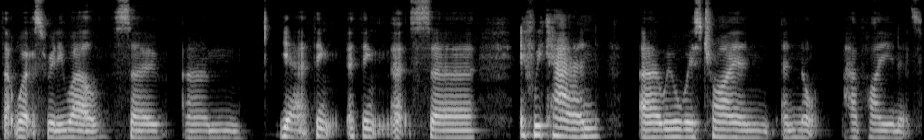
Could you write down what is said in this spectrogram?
that works really well so um, yeah i think i think that's uh, if we can uh, we always try and and not have high units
